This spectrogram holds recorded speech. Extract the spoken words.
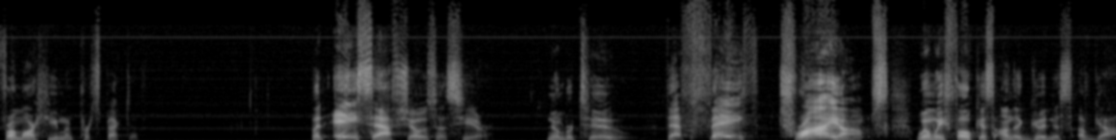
from our human perspective. But Asaph shows us here, number two, that faith triumphs when we focus on the goodness of God.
